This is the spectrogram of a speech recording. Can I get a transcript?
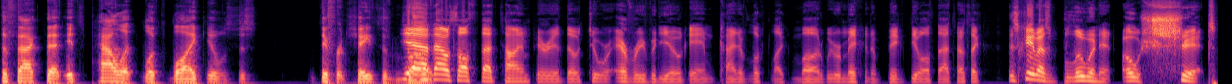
the fact that its palette looked like it was just different shades of mud. Yeah, that was also that time period though too, where every video game kind of looked like mud. We were making a big deal of that. So it's like this game has blue in it. Oh shit!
